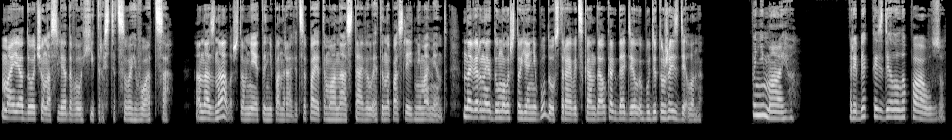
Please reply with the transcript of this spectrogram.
«Моя дочь унаследовала хитрость от своего отца. Она знала, что мне это не понравится, поэтому она оставила это на последний момент. Наверное, думала, что я не буду устраивать скандал, когда дело будет уже сделано». «Понимаю». Ребекка сделала паузу,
